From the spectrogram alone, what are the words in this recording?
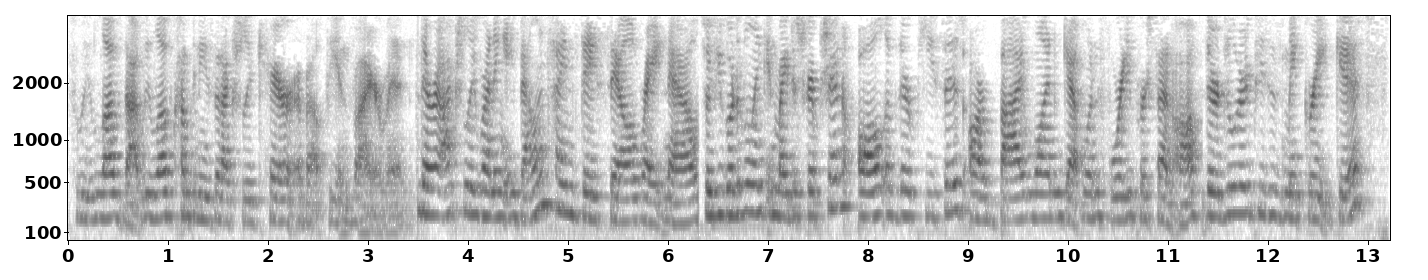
So we love that. We love companies that actually care about the environment. They're actually running a Valentine's Day sale right now. So if you go to the link in my description, all of their pieces are buy one, get one 40% off. Their jewelry pieces make great gifts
